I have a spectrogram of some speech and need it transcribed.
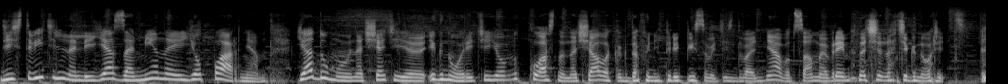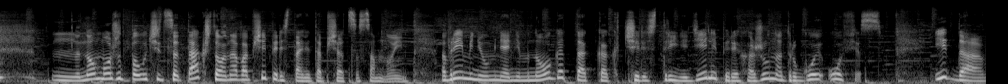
Действительно ли я замена ее парня? Я думаю начать э, игнорить ее. Ну, классное начало, когда вы не переписываетесь два дня, вот самое время начинать игнорить. Но может получиться так, что она вообще перестанет общаться со мной. Времени у меня немного, так как через три недели перехожу на другой офис. И да,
